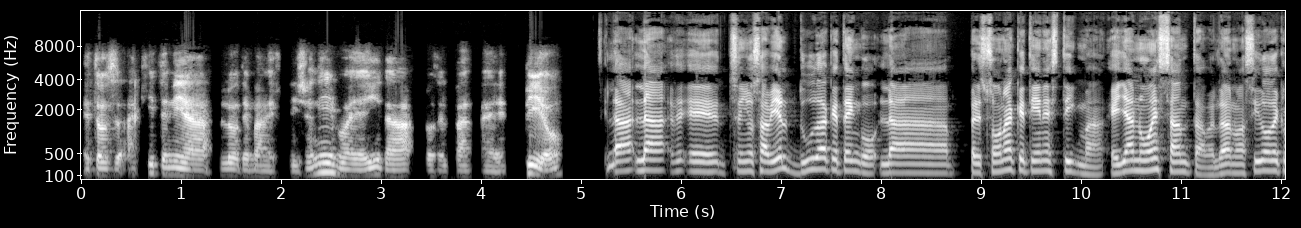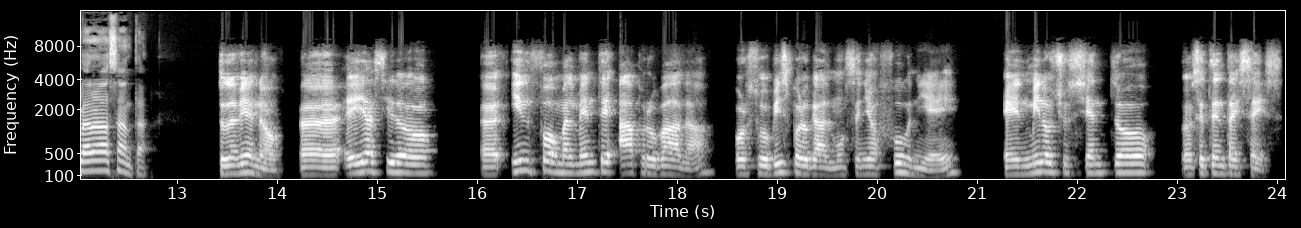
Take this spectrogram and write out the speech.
Entonces, aquí tenía lo de Maestri voy a ir a lo del Padre Pío. La, la eh, señor Xavier, duda que tengo, la persona que tiene estigma, ella no es santa, ¿verdad? ¿No ha sido declarada santa? Todavía no. Uh, ella ha sido uh, informalmente aprobada por su obispo local, Monseñor Fournier, en 1876,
